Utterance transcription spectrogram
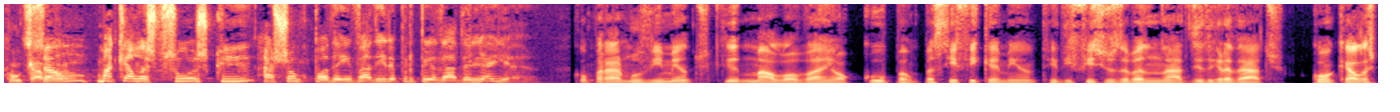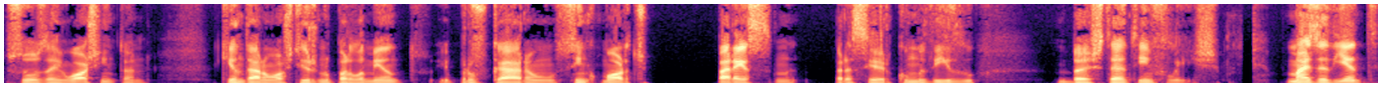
com são como aquelas pessoas que acham que podem invadir a propriedade alheia. Comparar movimentos que, mal ou bem, ocupam pacificamente edifícios abandonados e degradados com aquelas pessoas em Washington que andaram aos tiros no Parlamento e provocaram cinco mortes, parece-me, para ser comedido, bastante infeliz. Mais adiante,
